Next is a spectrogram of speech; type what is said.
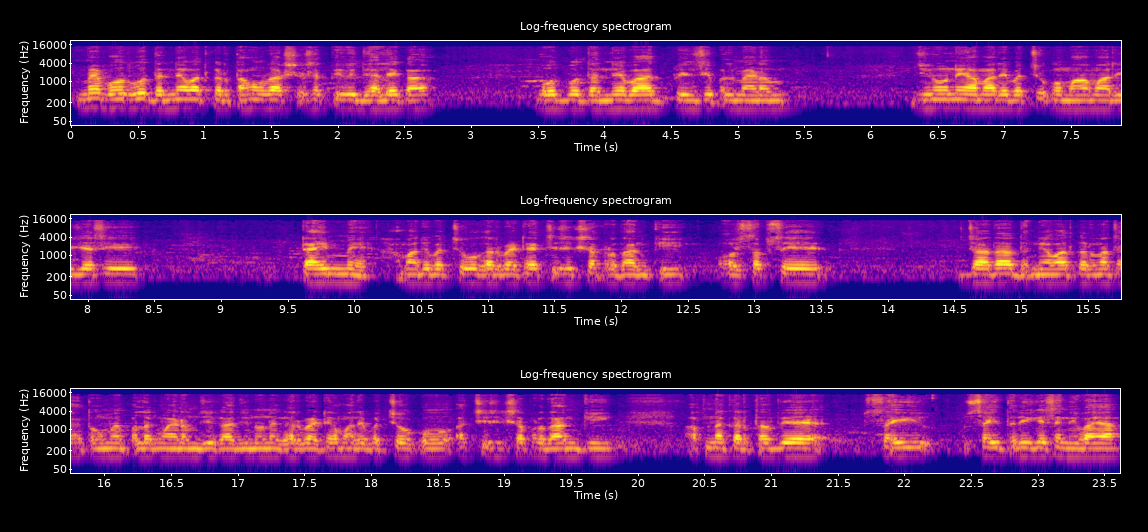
मैं बहुत बहुत धन्यवाद करता हूँ राष्ट्रीय शक्ति विद्यालय का। बहुत बहुत धन्यवाद प्रिंसिपल मैडम, जिन्होंने हमारे बच्चों को महामारी जैसे टाइम में हमारे बच्चों को घर बैठे अच्छी शिक्षा प्रदान की। और सबसे ज़्यादा धन्यवाद करना चाहता हूँ मैं पलक मैडम जी का, जिन्होंने घर बैठे हमारे बच्चों को अच्छी शिक्षा प्रदान की, अपना कर्तव्य सही सही तरीके से निभाया।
